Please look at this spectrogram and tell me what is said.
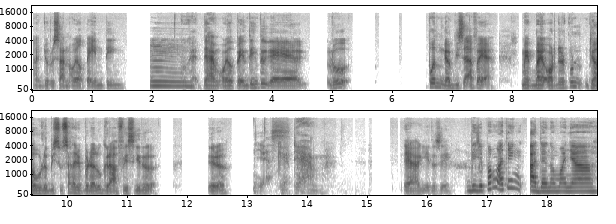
uh, jurusan oil painting gue Hmm. kayak damn oil painting tuh kayak lu pun nggak bisa apa ya make by order pun jauh lebih susah daripada lu grafis gitu loh. You know? Yes. Kayak damn. Ya gitu sih. Di Jepang I think ada namanya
